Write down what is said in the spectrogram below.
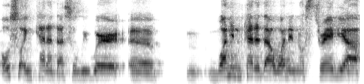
also in Canada. So we were uh, one in Canada, one in Australia,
